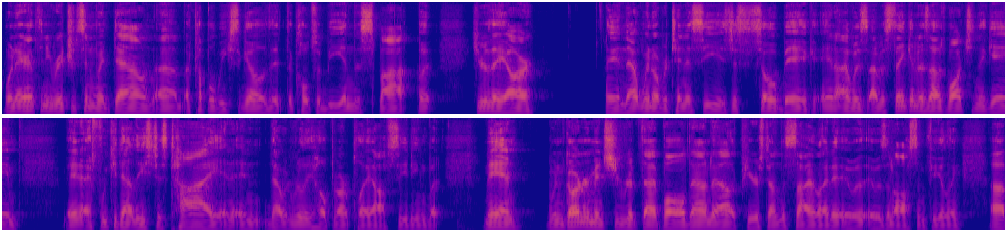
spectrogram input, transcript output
when Anthony Richardson went down um, a couple weeks ago that the Colts would be in this spot, but here they are and that win over Tennessee is just so big. And I was I was thinking as I was watching the game, and if we could at least just tie, and, and that would really help in our playoff seeding. But man, when Gardner Minshew ripped that ball down to Alec Pierce down the sideline, it, it was it was an awesome feeling. Uh,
